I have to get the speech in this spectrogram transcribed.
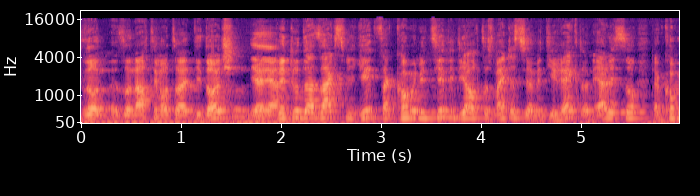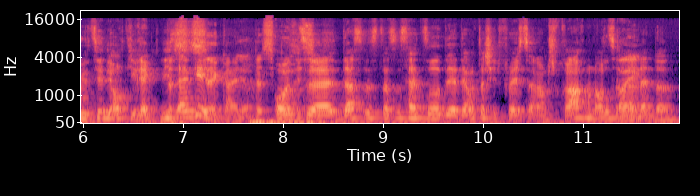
so, so nach dem Motto halt, die Deutschen, Ja, wenn, ja. wenn du da sagst, wie geht's, dann kommunizieren die dir auch, das meintest du ja mit direkt und ehrlich so, dann kommunizieren die auch direkt, wie es Das einem ist geht. sehr geil. Das ist Und positiv. äh, das ist das ist halt so der, der Unterschied vielleicht zu anderen Sprachen und auch zu Wobei, anderen Ländern.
